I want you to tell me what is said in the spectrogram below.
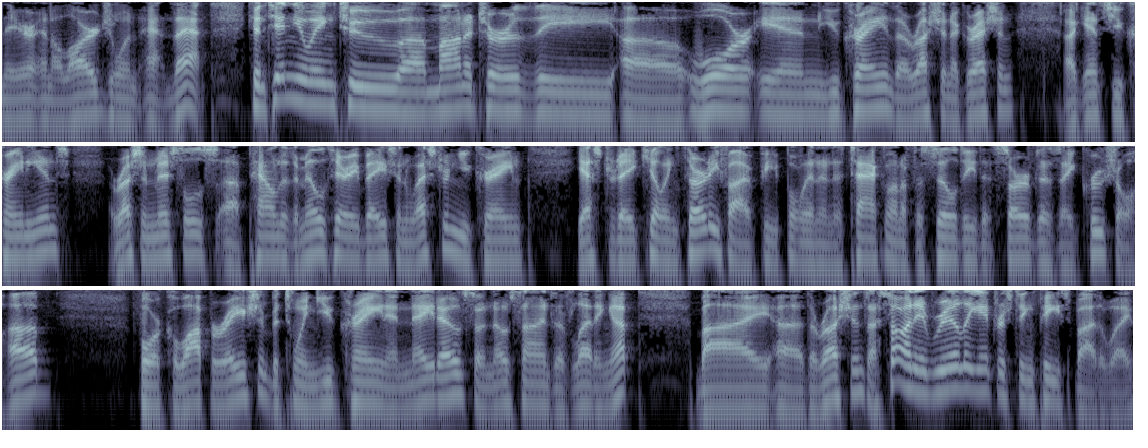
there and a large one at that. Continuing to uh, monitor the uh, war in Ukraine, the Russian aggression against Ukrainians. Russian missiles uh, pounded a military base in western Ukraine yesterday, killing 35 people in an attack on a facility that served as a crucial hub for cooperation between Ukraine and NATO. So no signs of letting up by uh, the Russians. I saw a really interesting piece, by the way.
